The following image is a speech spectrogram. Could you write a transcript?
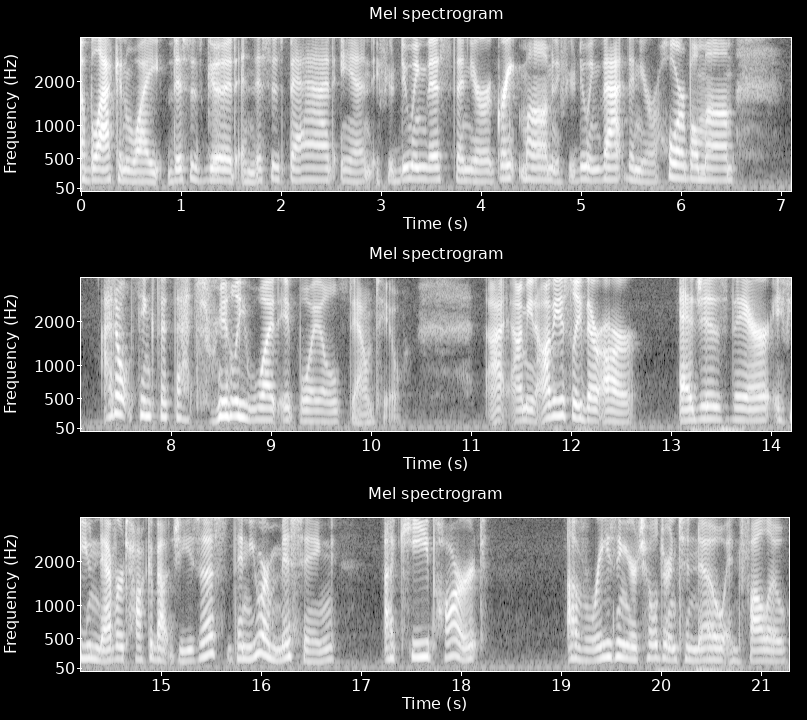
a black and white, this is good and this is bad. And if you're doing this, then you're a great mom. And if you're doing that, then you're a horrible mom. I don't think that that's really what it boils down to. I, I mean, obviously, there are edges there. If you never talk about Jesus, then you are missing a key part of raising your children to know and follow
